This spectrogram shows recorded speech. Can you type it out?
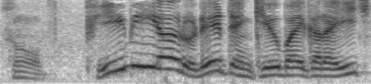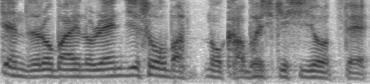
その PBR0.9 倍から1.0倍のレンジ相場の株式市場って、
